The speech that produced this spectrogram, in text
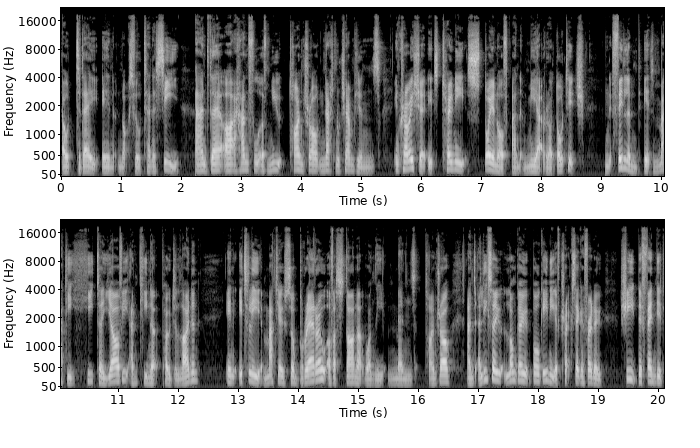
held today in Knoxville, Tennessee. And there are a handful of new time trial national champions. In Croatia, it's Tony Stoyanov and Mia Radotic. In Finland, it's Matti Hiitajärvi and Tina Pohjalainen. In Italy, Matteo Sobrero of Astana won the men's time trial, and Elisa Longo Borghini of Trek Segafredo, she defended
